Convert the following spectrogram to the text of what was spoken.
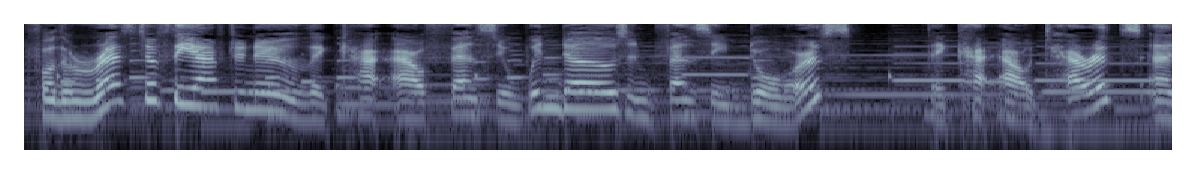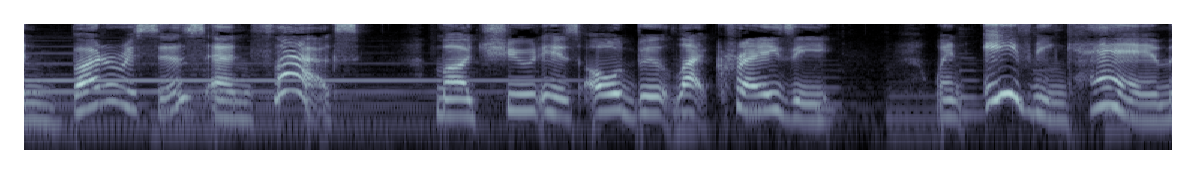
For the rest of the afternoon, they cut out fancy windows and fancy doors. They cut out turrets and buttresses and flags. Mudge chewed his old boot like crazy. When evening came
